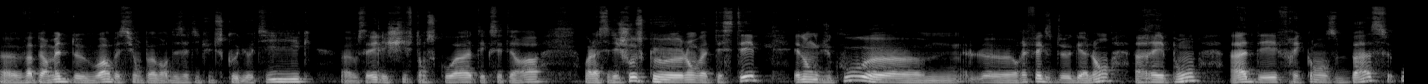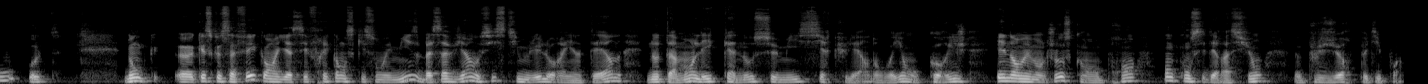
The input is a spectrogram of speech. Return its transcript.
euh, va permettre de voir bah, si on peut avoir des attitudes scoliotiques, vous savez, les shifts en squat, etc. Voilà, c'est des choses que l'on va tester. Et donc du coup, le réflexe de Galant répond à des fréquences basses ou hautes. Donc, euh, qu'est-ce que ça fait quand il y a ces fréquences qui sont émises? Bah, Ça vient aussi stimuler l'oreille interne, notamment les canaux semi-circulaires. Donc, vous on corrige énormément de choses quand on prend en considération euh, plusieurs petits points.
